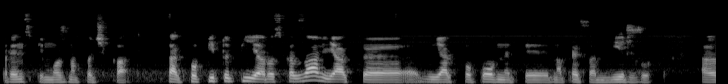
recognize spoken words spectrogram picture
принципі, можна почекати. Так, по P2P я розказав, як, е, як поповнити, наприклад, біржу. Е,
